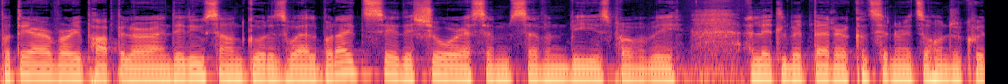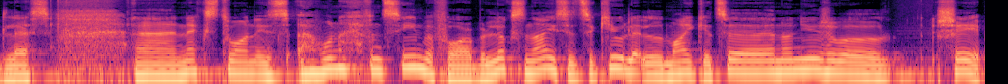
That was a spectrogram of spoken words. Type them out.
but they are very popular and they do sound good as well. But I'd say the Shure SM7B is probably a little bit better considering it's 100 quid less. Uh, next one is uh, one I haven't seen before, but looks nice. It's a cute little mic. It's a, an unusual shape.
